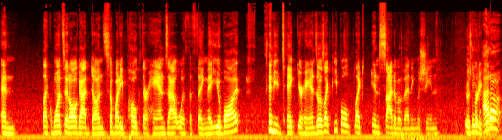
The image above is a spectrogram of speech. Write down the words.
And like once it all got done somebody poked their hands out with the thing that you bought. And you take your hands. It was like people like inside of a vending machine. It was Dude, pretty cool. I don't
